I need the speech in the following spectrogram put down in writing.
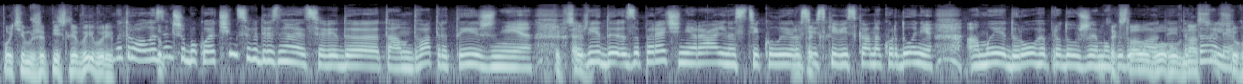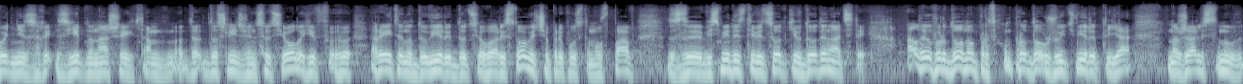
Потім вже після виборів. Дмитро, але з іншого боку, а чим це відрізняється від е, там 2-3 тижні, Так це Ну, від заперечення реальності, коли російські війська на кордоні, а ми дороги продовжуємо Так, будувати слава Богу, і в нас далі? сьогодні, згідно наших там досліджень соціологів, е, рейтинг довіри до цього Арестовича, припустимо, впав з 80% до 11%. Але Гордону продовжують вірити. Я, на жаль, ну,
